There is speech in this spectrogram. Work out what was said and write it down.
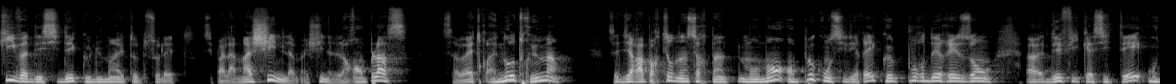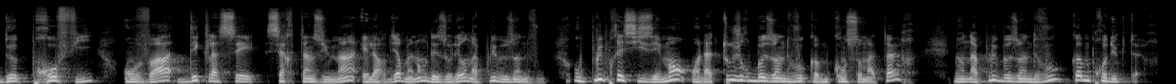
qui va décider que l'humain est obsolète? C'est pas la machine, la machine, elle le remplace. Ça va être un autre humain. C'est-à-dire à partir d'un certain moment, on peut considérer que pour des raisons euh, d'efficacité ou de profit, on va déclasser certains humains et leur dire maintenant désolé, on n'a plus besoin de vous. Ou plus précisément, on a toujours besoin de vous comme consommateur, mais on n'a plus besoin de vous comme producteur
